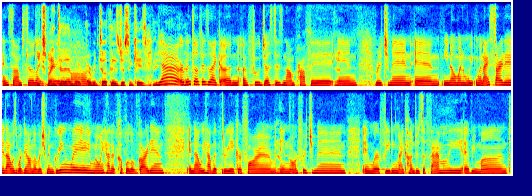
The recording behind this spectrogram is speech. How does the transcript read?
And so i'm still like you explain to them what. Urban Tilth is, just in case. Yeah, Urban Tilth is like an, a food justice nonprofit Yeah. in Richmond, and you know when we when I started, I was working on the Richmond Greenway, and we only had a couple of gardens, and now we have a three-acre farm Yeah. in North Richmond, and we're feeding like hundreds of family every month,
